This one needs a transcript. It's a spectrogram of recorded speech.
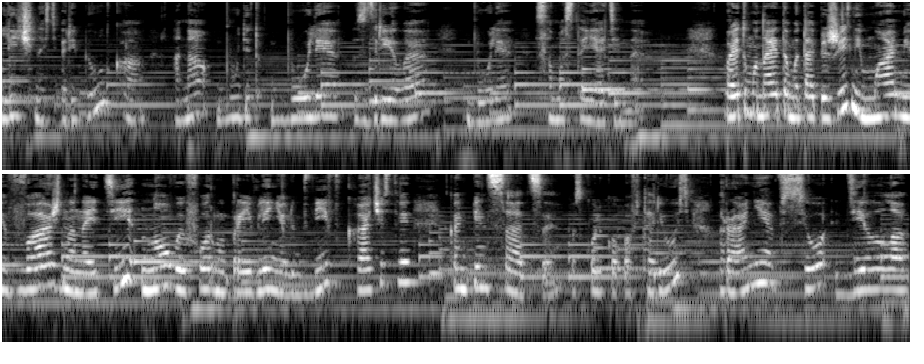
личность ребенка она будет более зрелая, более самостоятельная. Поэтому на этом этапе жизни маме важно найти новые формы проявления любви в качестве компенсации, поскольку, повторюсь, ранее все делала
